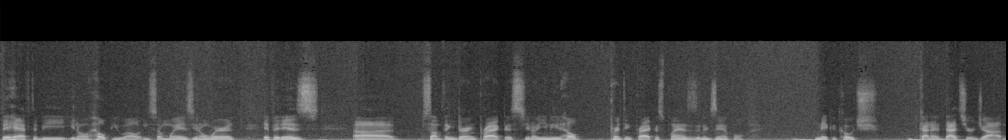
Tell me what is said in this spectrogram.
They have to be, you know, help you out in some ways. You know, where if it is. Uh, something during practice, you know, you need help printing practice plans as an example. Make a coach kind of that's your job.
